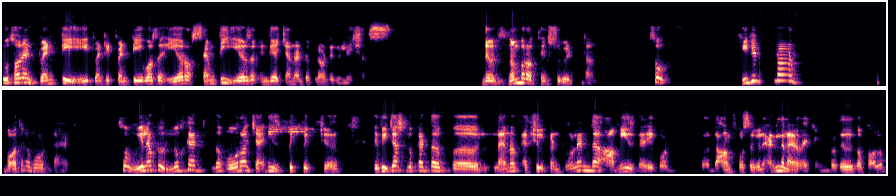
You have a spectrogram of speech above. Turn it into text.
2020, 2020 was a year of 70 years of India-China diplomatic relations. There was a number of things to be done. So he did not bother about that. So we'll have to look at the overall Chinese big picture. If we just look at the uh, line of actual control, and the army is very good, the armed forces will handle the line of actual control. There is no problem.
